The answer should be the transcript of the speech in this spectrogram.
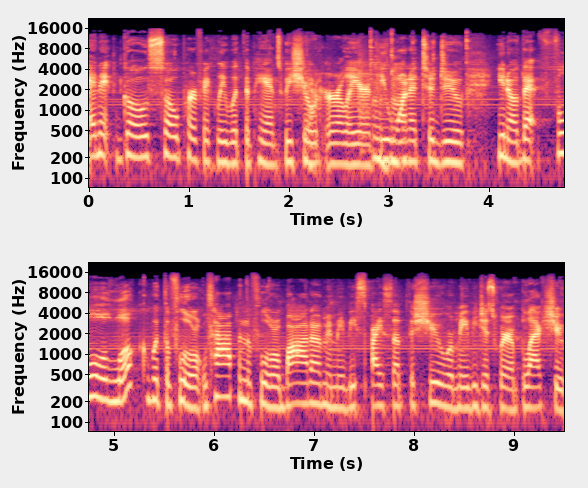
And it goes so perfectly with the pants we showed yeah. earlier. If mm -hmm. you mm-hmm. wanted to do, you know, that full look with the floral top and the floral bottom and maybe spice up the shoe or maybe just wear a black shoe,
